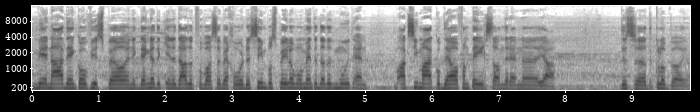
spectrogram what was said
meer nadenken over je spel. En ik denk dat ik inderdaad wat volwassen ben geworden. Simpel spelen op momenten dat het moet en actie maken op de helft van tegenstander. En eh, ja, dus eh, dat klopt wel, ja.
